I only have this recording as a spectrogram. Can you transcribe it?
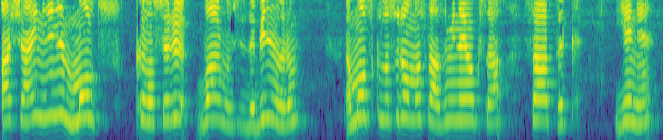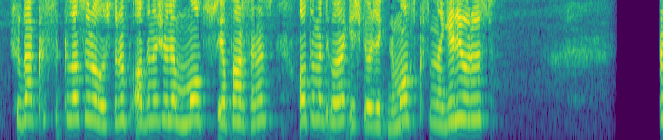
aşağı inin Mold klasörü var mı sizde bilmiyorum. Ya, Mold klasörü olması lazım. Yine yoksa sağ tık yeni Şuradan klasör oluşturup adını şöyle mods yaparsanız otomatik olarak iş görecektir. Mods kısmına geliyoruz.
